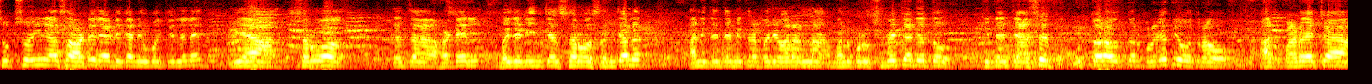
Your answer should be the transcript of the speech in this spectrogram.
सुखसोयी असं हॉटेल या ठिकाणी उभं केलेलं आहे. मी या सर्व त्यांचा हॉटेल बजेट इनच्या सर्व संचालक आणि त्यांच्या मित्रपरिवारांना मनपूर्वक शुभेच्छा देतो की त्यांचे असेच उत्तराउत्तर प्रगती होत राहो. आज पाडव्याच्या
